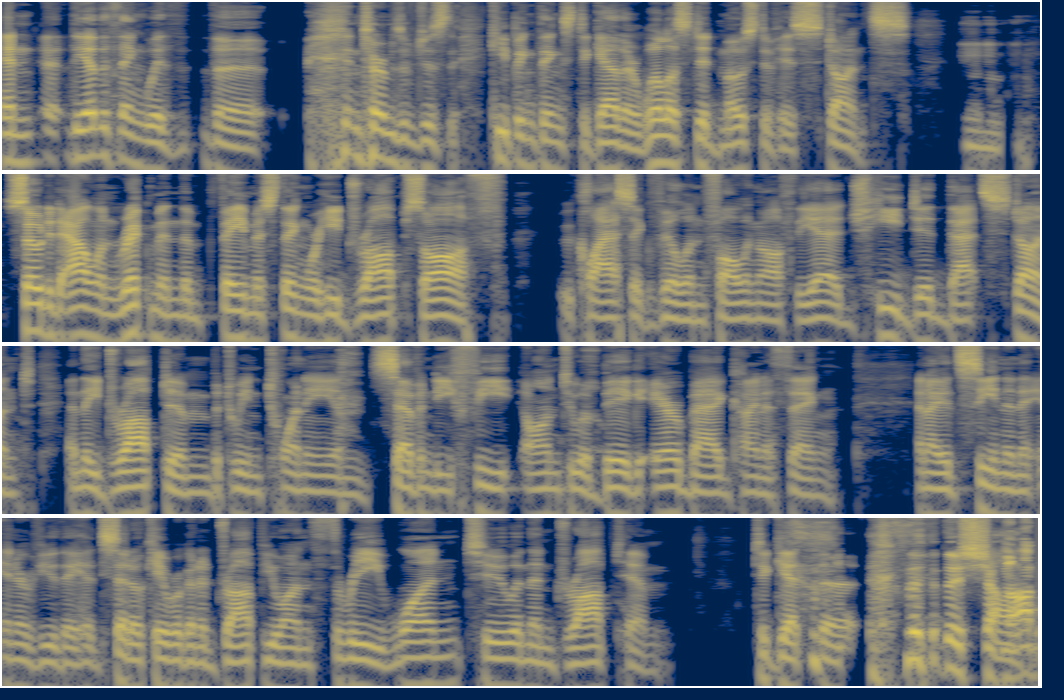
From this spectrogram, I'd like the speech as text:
And uh, the other thing with the in terms of just keeping things together, Willis did most of his stunts. Mm-hmm. So did Alan Rickman, the famous thing where he drops off classic villain falling off the edge. He did that stunt and they dropped him between 20 and 70 feet onto a big airbag kind of thing. And I had seen in an interview, they had said, okay, we're going to drop you on three, one, two, and then dropped him to get the, the, the shot.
